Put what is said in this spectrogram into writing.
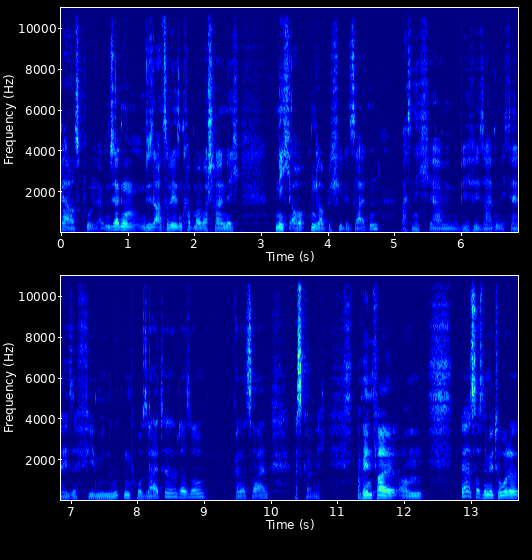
Ja, das ist cool. In dieser Art zu lesen kommt man wahrscheinlich nicht auf unglaublich viele Seiten. Weiß nicht, ähm, wie viele Seiten ich da lese. Vier Minuten pro Seite oder so. Kann das sein? Weiß gar nicht. Auf jeden Fall ähm, ja, ist das eine Methode,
